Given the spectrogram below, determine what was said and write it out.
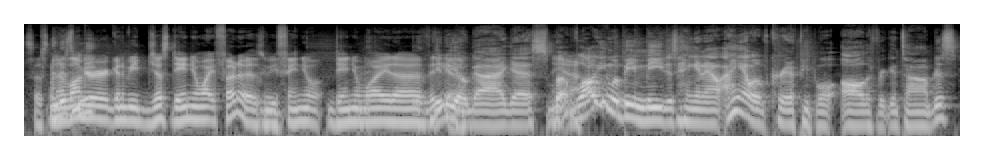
So it's And no longer going to be just Daniel White photos. It's going to be Daniel, Daniel White uh, video. video. guy, I guess. But Yeah. vlogging would be me just hanging out. I hang out with creative people all the freaking time. Just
